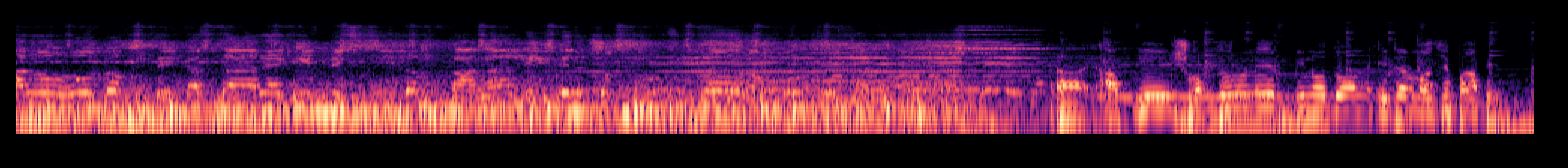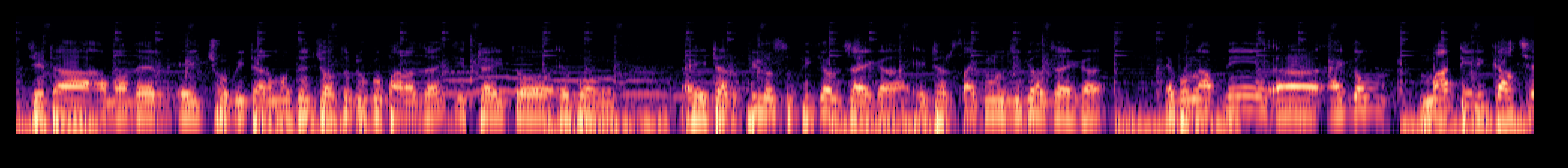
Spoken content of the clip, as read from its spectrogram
আরও আপনি সব ধরনের বিনোদন এটার মাঝে পাবেন, যেটা আমাদের এই ছবিটার মধ্যে যতটুকু পারা যায়, চিত্রায়িত এবং এটার ফিলোসফিক্যাল জায়গা, এটার সাইকোলজিক্যাল জায়গা, এবং আপনি একদম মাটির কাছে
